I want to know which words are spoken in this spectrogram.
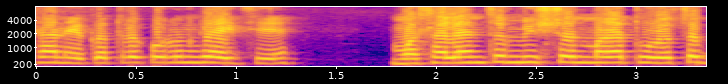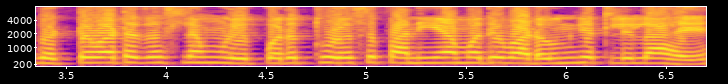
छान एकत्र करून घ्यायचे. मसाल्यांचं मिश्रण मला थोडंसं घट्ट वाटत असल्यामुळे परत थोडंसं पाणी यामध्ये वाढवून घेतलेलं आहे.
